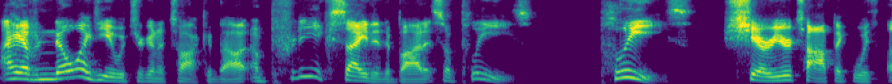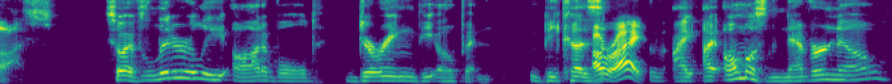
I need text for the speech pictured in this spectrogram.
I have no idea what you're going to talk about. I'm pretty excited about it. So please, please share your topic with us. So I've literally audibled during the open because All right. I, I almost never know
